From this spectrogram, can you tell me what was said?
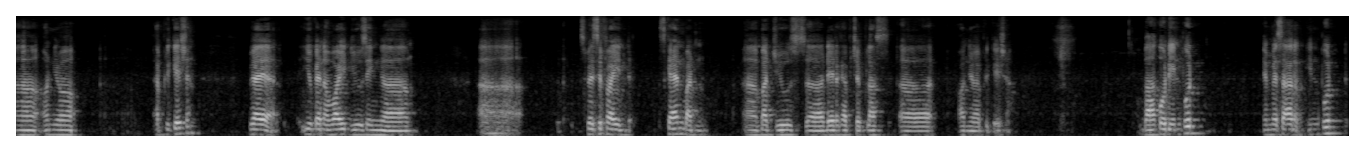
uh, on your application where you can avoid using uh, uh specified scan button uh, but use data capture plus on your application. Barcode input MSR input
